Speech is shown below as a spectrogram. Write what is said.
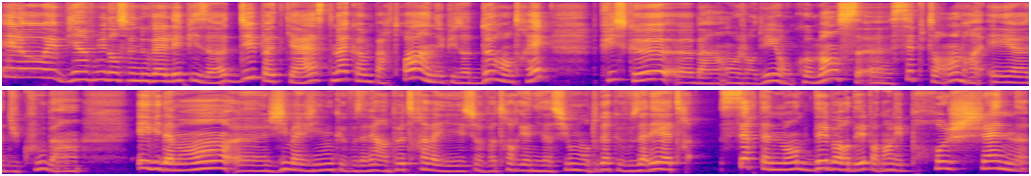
Hello et bienvenue dans ce nouvel épisode du podcast Macom par 3, un épisode de rentrée puisque euh, ben, aujourd'hui on commence euh, septembre et euh, du coup ben évidemment j'imagine que vous avez un peu travaillé sur votre organisation ou en tout cas que vous allez être certainement débordé pendant les prochaines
